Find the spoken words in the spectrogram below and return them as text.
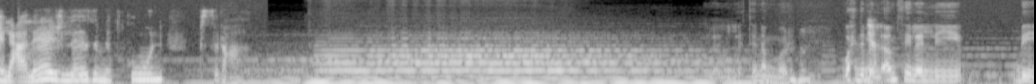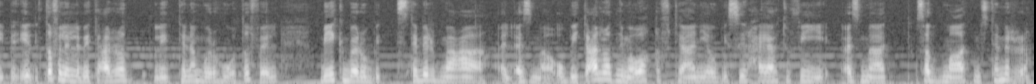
العلاج لازم تكون بسرعة. التنمر واحدة من yeah. الأمثلة اللي بي... الطفل اللي بيتعرض للتنمر وهو طفل بيكبر وبتستمر معاه الأزمة وبيتعرض لمواقف تانية وبيصير حياته في أزمات صدمات مستمرة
